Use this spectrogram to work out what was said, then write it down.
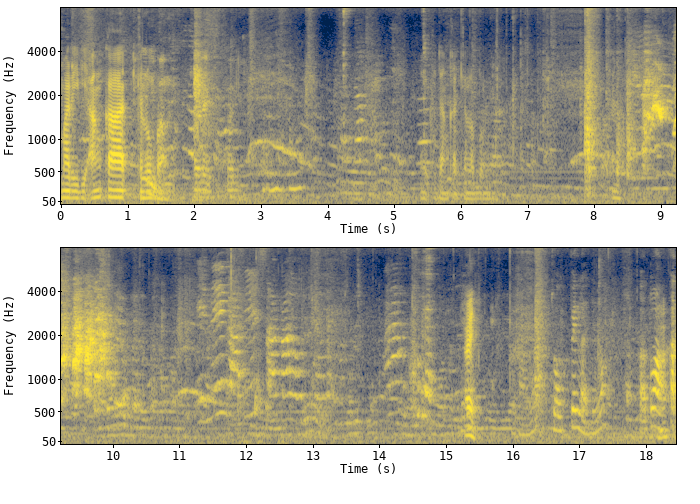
Mari diangkat ke lubang. Ayo kita angkat ke lubangnya. Ini nggak bisa kalau Hai. Copel aja lah. Tak tuh angkat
